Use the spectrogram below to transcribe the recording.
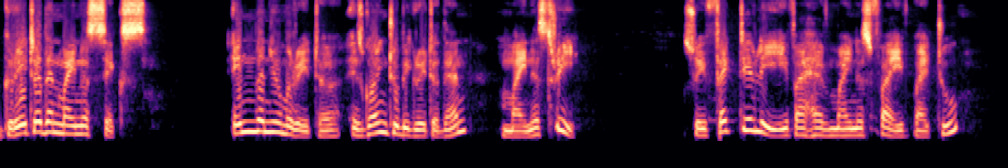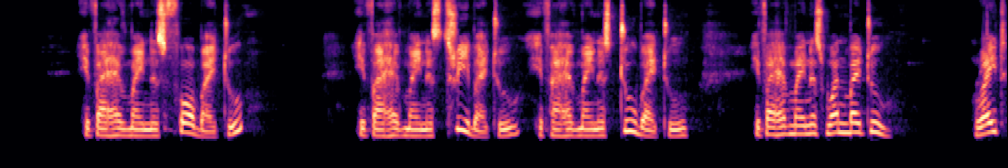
greater than minus 6 in the numerator is going to be greater than minus 3. So effectively, if I have minus 5 by 2, if I have minus 4 by 2, if I have minus 3 by 2, if I have minus 2 by 2, if I have minus 1 by 2, right?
